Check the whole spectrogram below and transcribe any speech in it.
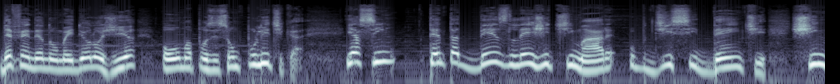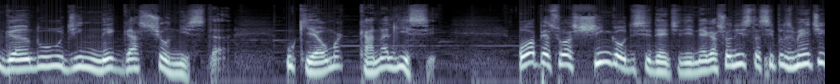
defendendo uma ideologia ou uma posição política, e assim tenta deslegitimar o dissidente, xingando-o de negacionista, o que é uma canalice. Ou a pessoa xinga o dissidente de negacionista simplesmente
